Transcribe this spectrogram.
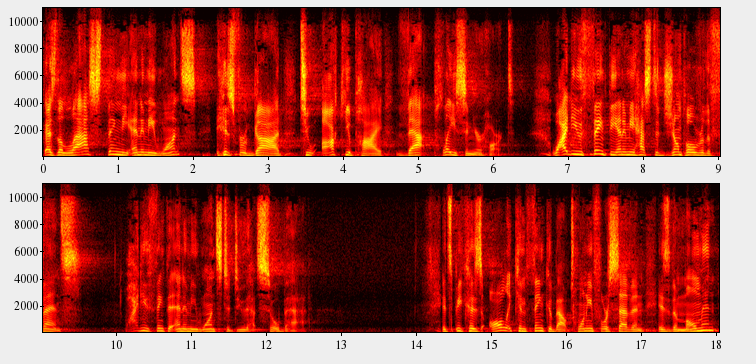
Guys, the last thing the enemy wants is for God to occupy that place in your heart. Why do you think the enemy has to jump over the fence? Why do you think the enemy wants to do that so bad? It's because all it can think about 24 7 is the moment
